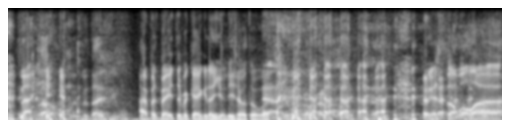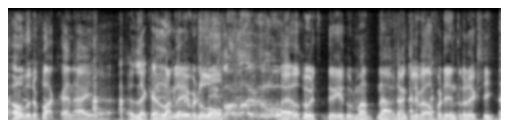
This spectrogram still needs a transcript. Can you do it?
Ik Nee. allemaal goed met deze jongen. Hij heeft het beter bekeken dan jullie, zo te horen. Ja, jongen. Dat De rest is allemaal eh, onder de plak en hij eh, lekker lang leven de lol. lang leven de lol. Heel goed, doe je goed man. Nou, dank jullie wel voor de introductie.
